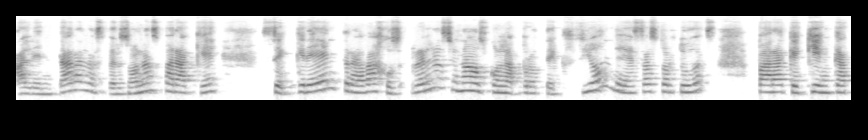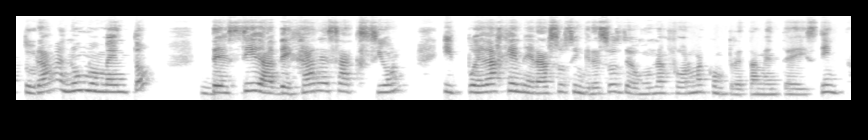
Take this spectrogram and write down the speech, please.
alentar a las personas para que se creen trabajos relacionados con la protección de esas tortugas para que quien capturaba en un momento decida dejar esa acción y pueda generar sus ingresos de una forma completamente distinta.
